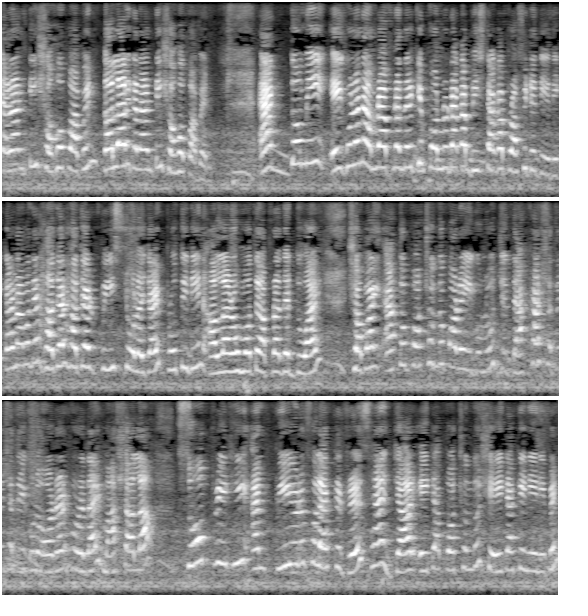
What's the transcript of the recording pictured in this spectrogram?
গ্যারান্টি সহ পাবেন কালার গ্যারান্টি সহ পাবেন। একদমই এইগুলো না আমরা আপনাদেরকে পনেরো টাকা, বিশ টাকা প্রফিটে দিয়ে দিই। কারণ আমাদের হাজার হাজার পিস চলে যায় প্রতিদিন, আল্লাহ রহমতে আপনাদের দোয়ায়। সবাই এত পছন্দ করে এগুলো যে দেখার সাথে সাথে এগুলো অর্ডার করে দেয়। মাশাআল্লাহ সো প্রিটি অ্যান্ড বিউটিফুল একটা ড্রেস হ্যাঁ যার এইটা পছন্দ সেইটাকে নিয়ে নেবেন।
